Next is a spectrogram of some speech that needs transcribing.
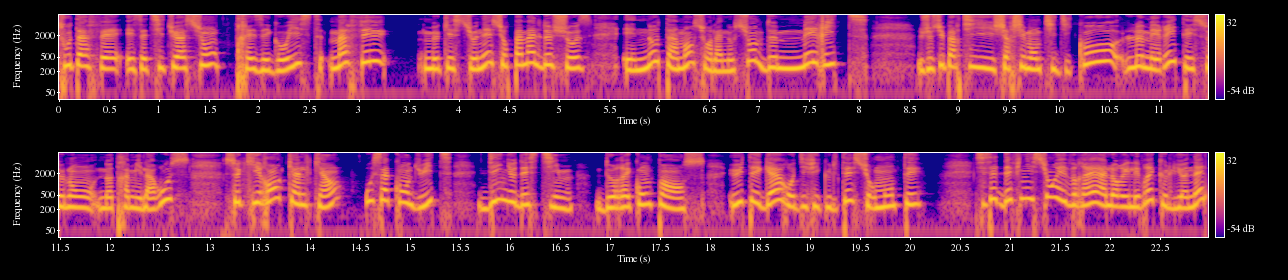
Tout à fait. Et cette situation très égoïste m'a fait me questionner sur pas mal de choses, et notamment sur la notion de mérite. Je suis partie chercher mon petit dico. Le mérite est, selon notre ami Larousse, ce qui rend quelqu'un ou sa conduite digne d'estime, de récompense, eu égard aux difficultés surmontées. Si cette définition est vraie, alors il est vrai que Lionel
